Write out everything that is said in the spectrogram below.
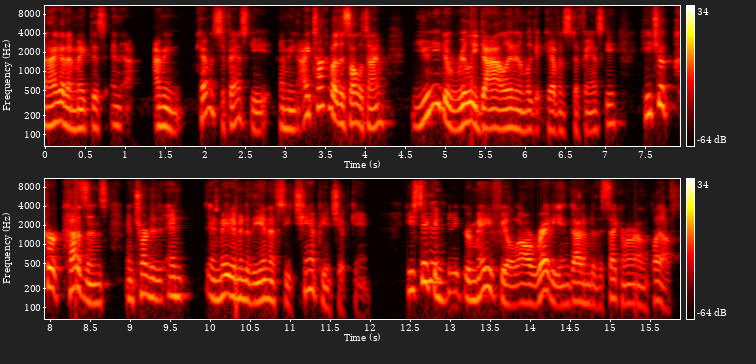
and I got to make this." And I mean, Kevin Stefanski. I mean, I talk about this all the time. You need to really dial in and look at Kevin Stefanski. He took Kirk Cousins and turned it and and made him into the NFC Championship game. He's taken mm-hmm. Baker Mayfield already and got him to the second round of the playoffs.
